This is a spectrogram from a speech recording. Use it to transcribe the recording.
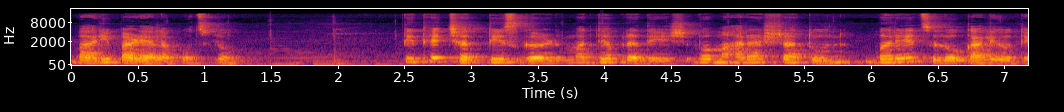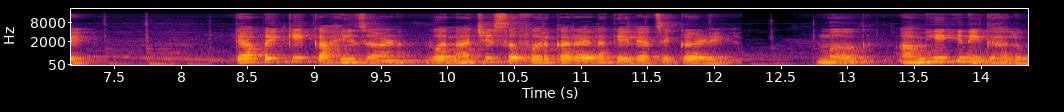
बारीपाड्याला पोचलो. तिथे छत्तीसगड मध्य प्रदेश व महाराष्ट्रातून बरेच लोक आले होते. त्यापैकी काही जण वनाची सफर करायला गेल्याचे कळले. मग आम्हीही निघालो.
